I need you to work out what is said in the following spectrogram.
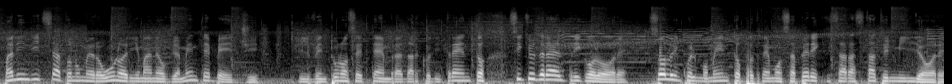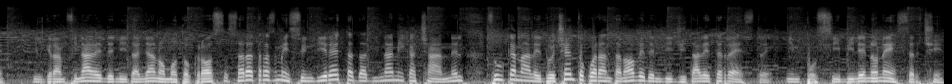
ma l'indiziato numero uno rimane ovviamente Beggi. Il 21 settembre ad Arco di Trento si chiuderà il tricolore. Solo in quel momento potremo sapere chi sarà stato il migliore. Il gran finale dell'italiano motocross sarà trasmesso in diretta da Dinamica Channel sul canale 249 del digitale terrestre. Impossibile non esserci.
